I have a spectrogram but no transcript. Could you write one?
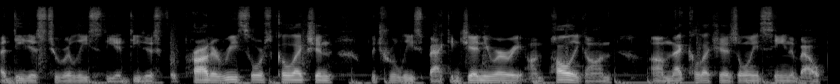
Adidas to release the Adidas for Prada Resource Collection, which released back in January on Polygon. Um, that collection has only seen about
